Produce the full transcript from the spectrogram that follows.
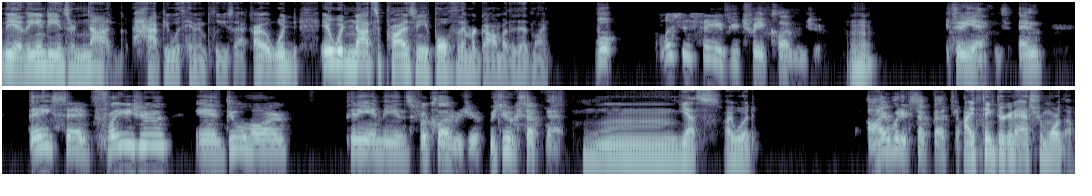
Yeah, the Indians are not happy with him and Plesac. I would. It would not surprise me if both of them are gone by the deadline. Well, let's just say if you trade Clevinger Mhm. to the Yankees, and they said Frazier and Duhar to the Indians for Clevinger, would you accept that? Mm, yes, I would. I would accept that too. I think they're going to ask for more though.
